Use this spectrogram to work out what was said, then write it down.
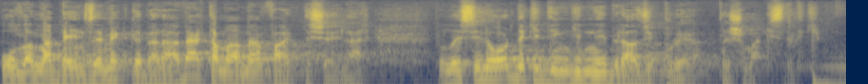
olana benzemekle beraber tamamen farklı şeyler. Dolayısıyla oradaki dinginliği birazcık buraya taşımak istedik.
